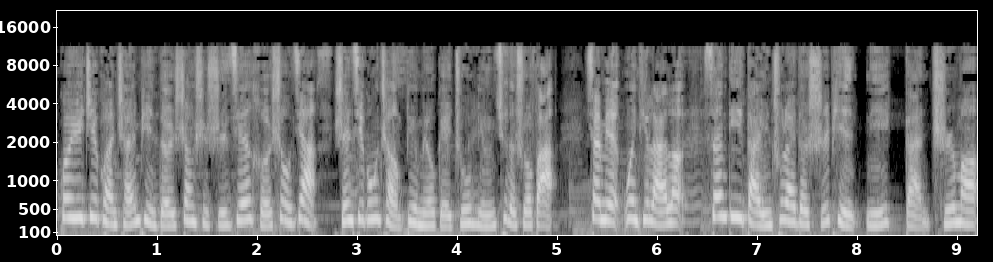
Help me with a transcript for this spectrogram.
关于这款产品的上市时间和售价，神奇工厂并没有给出明确的说法。下面问题来了：3D 打印出来的食品，你敢吃吗？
